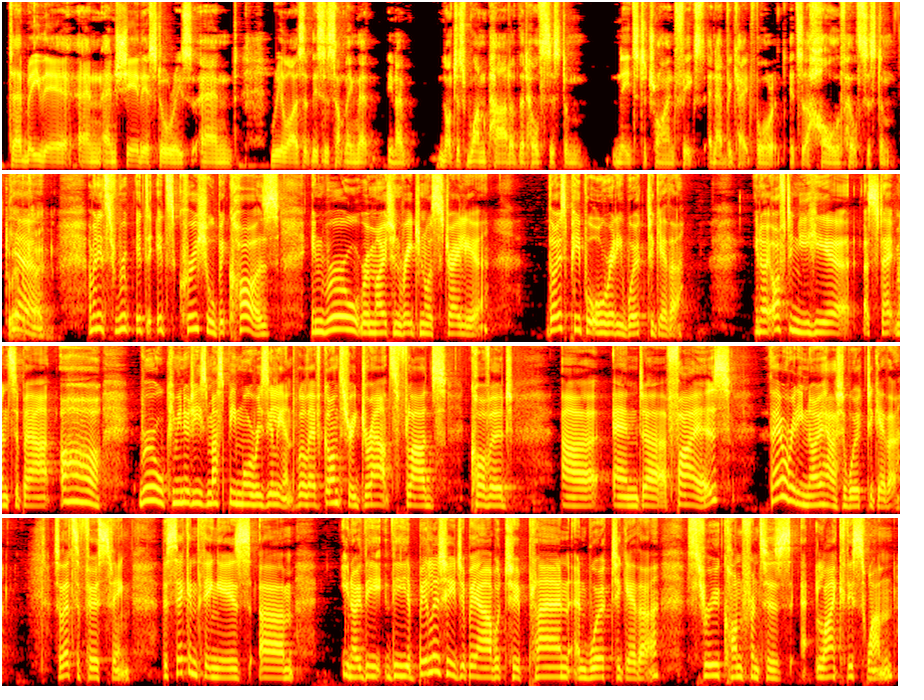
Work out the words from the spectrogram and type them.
to be there and, and share their stories and realize that this is something that, you know, not just one part of that health system needs to try and fix and advocate for it. It's a whole of health system to yeah. advocate. I mean, it's it's it's crucial because in rural, remote, and regional Australia, those people already work together. You know, often you hear uh, statements about, oh, rural communities must be more resilient. Well, they've gone through droughts, floods, COVID, uh, and uh, fires. They already know how to work together. So that's the first thing. The second thing is, um, you know, the the ability to be able to plan and work together through conferences like this one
